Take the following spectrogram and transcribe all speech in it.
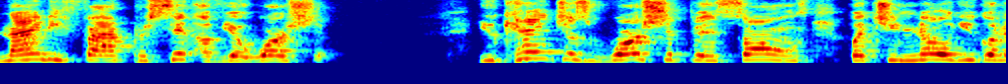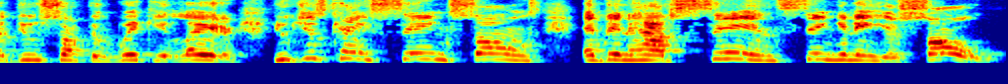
95% of your worship. You can't just worship in songs, but you know you're going to do something wicked later. You just can't sing songs and then have sin singing in your soul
